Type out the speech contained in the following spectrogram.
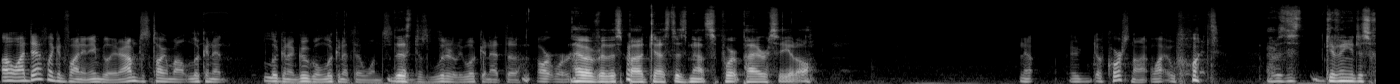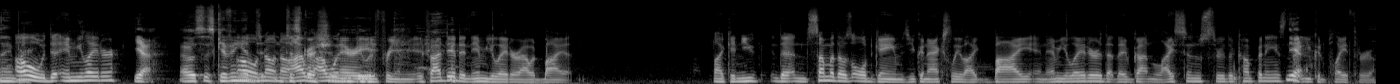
oh, I definitely can find an emulator. I'm just talking about looking at looking at Google, and looking at the ones. This- Like, just literally looking at the artwork. However, this podcast does not support piracy at all. No, of course not. Why? What? I was just giving a disclaimer. Oh, the emulator. yeah. I was just giving Oh a d- no, no, I, I wouldn't do it for you. If I did an emulator, I would buy it. Like, and you, then some of those old games, you can actually like buy an emulator that they've gotten licensed through the companies Yeah. that you could play through.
